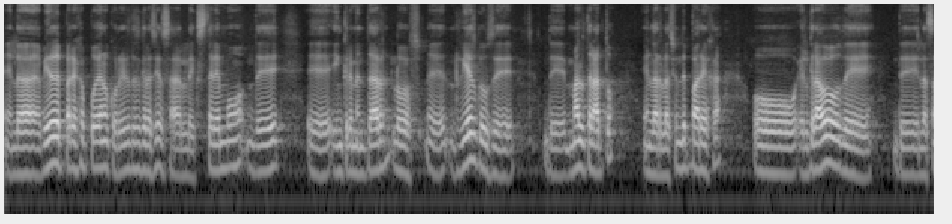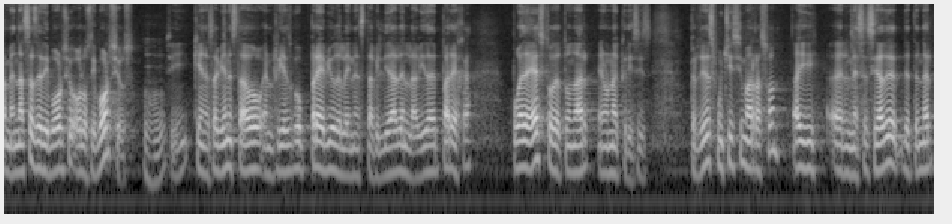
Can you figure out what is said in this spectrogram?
En la vida de pareja pueden ocurrir desgracias al extremo de incrementar los riesgos de, de maltrato en la relación de pareja o el grado de de las amenazas de divorcio o los divorcios. ¿sí? Quienes habían estado en riesgo previo de la inestabilidad en la vida de pareja puede esto detonar en una crisis. Pero tienes muchísima razón. Hay eh, necesidad de, tener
